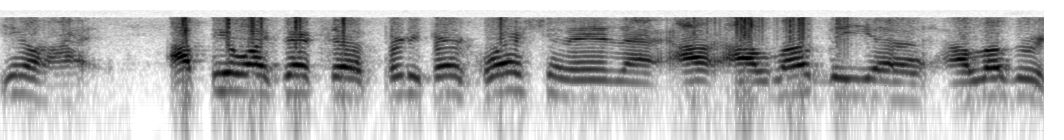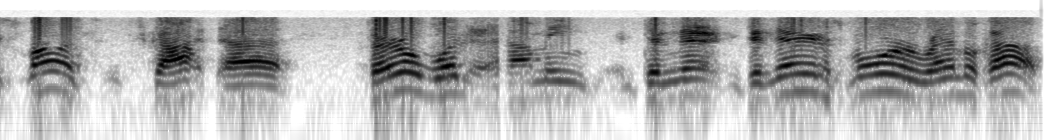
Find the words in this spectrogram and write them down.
you know I I feel like that's a pretty fair question, and uh, I I love the uh, I love the response, Scott. Uh, Ferrell, what I mean, Denarius Moore or Randall Cobb?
